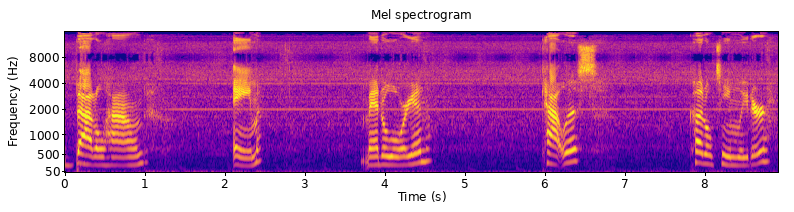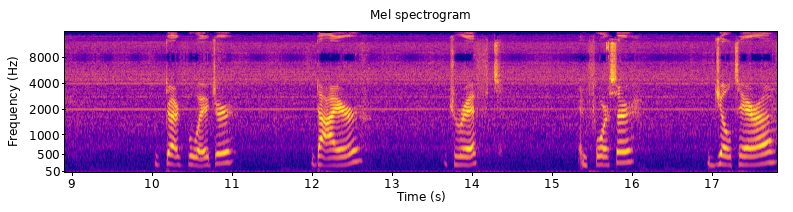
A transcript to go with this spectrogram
Battlehound. AIM. Mandalorian. Catliss. Cuddle Team Leader. Dark Voyager. Dire. Drift. Enforcer. Joltera.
